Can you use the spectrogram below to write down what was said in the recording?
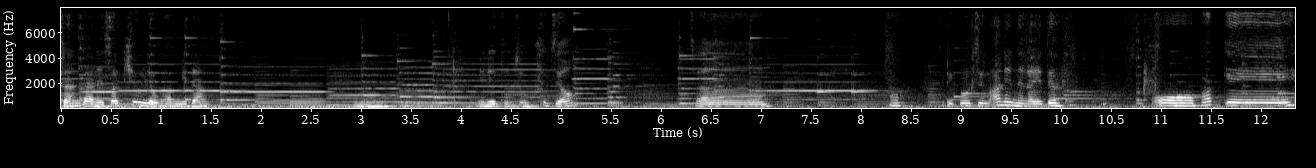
베란다 안에서 키우려고 합니다. 음, 얘네들 좀 크죠? 자, 어, 그리고 지금 안에 있는 아이들, 어, 밖에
